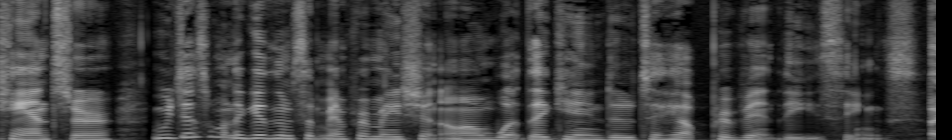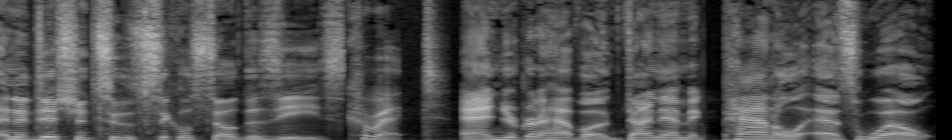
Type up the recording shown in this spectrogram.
cancer. We just want to give them some information on what they can do to help prevent these things. In addition to sickle cell disease. Correct. And you're going to have a dynamic panel as well.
